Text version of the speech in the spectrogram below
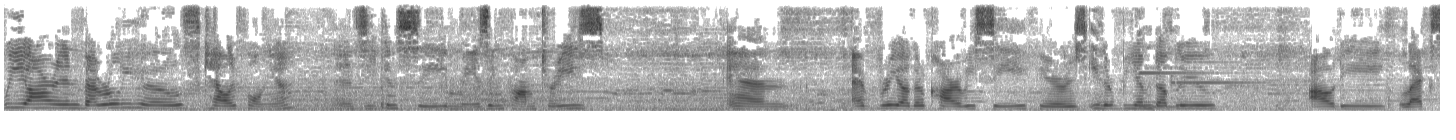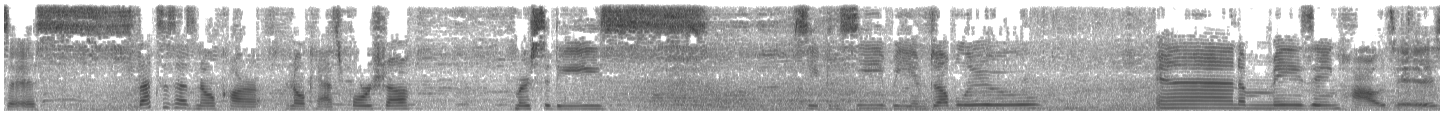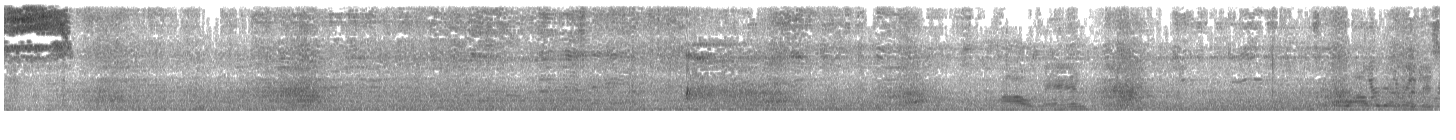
we are in Beverly Hills, California. As you can see, amazing palm trees. And every other car we see here is either BMW, Audi, Lexus. Lexus has no car, no cast. Porsche, Mercedes. So you can see BMW and amazing houses. the business.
